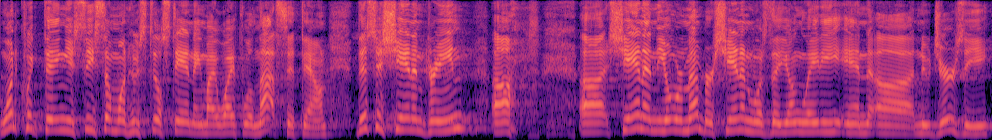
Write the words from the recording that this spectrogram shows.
one quick thing you see someone who's still standing. My wife will not sit down. This is Shannon Green. Uh, uh, Shannon, you'll remember, Shannon was the young lady in uh, New Jersey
